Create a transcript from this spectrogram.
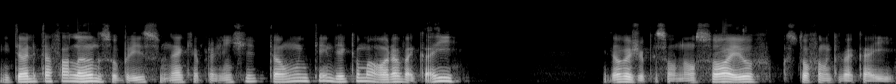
Então ele está falando sobre isso, né, que é para a gente então entender que uma hora vai cair. Então veja pessoal, não só eu estou falando que vai cair,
